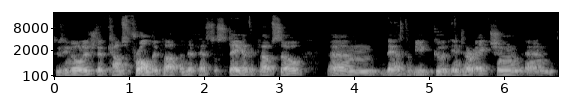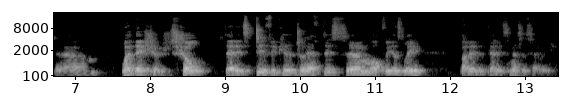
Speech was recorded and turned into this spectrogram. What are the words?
to the knowledge that comes from the club and that has to stay at the club. So um, there has to be a good interaction, and um, well, they sh- show that it's difficult to have this, um, obviously, but it, that it's necessary.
